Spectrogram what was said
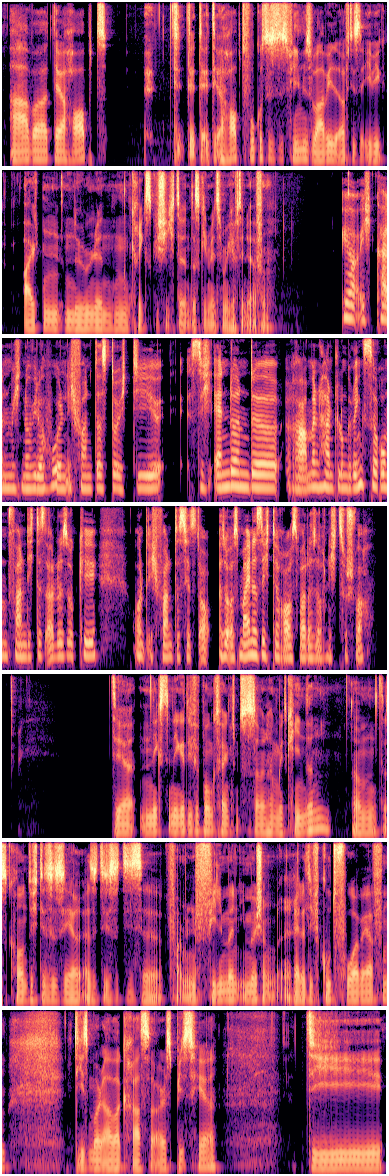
Aber der Haupt, der, der, der, Hauptfokus dieses Films war wieder auf dieser ewig alten, nöhlenden Kriegsgeschichte. Das geht mir ziemlich auf die Nerven. Ja, ich kann mich nur wiederholen. Ich fand das durch die sich ändernde Rahmenhandlung ringsherum, fand ich das alles okay. Und ich fand das jetzt auch, also aus meiner Sicht heraus war das auch nicht zu schwach. Der nächste negative Punkt hängt im Zusammenhang mit Kindern. Ähm, das konnte ich diese Serie, also diese, diese, vor allem in Filmen immer schon relativ gut vorwerfen. Diesmal aber krasser als bisher. Die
